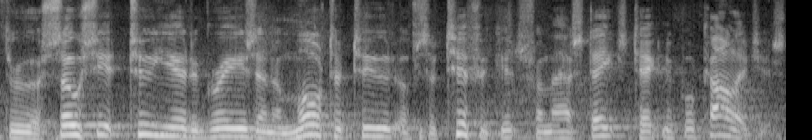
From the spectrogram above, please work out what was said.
through associate two-year degrees and a multitude of certificates from our state's technical colleges.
